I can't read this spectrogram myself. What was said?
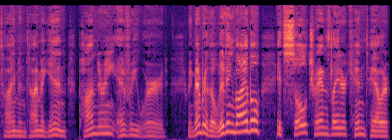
time and time again, pondering every word. Remember the Living Bible? Its sole translator, Ken Taylor,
